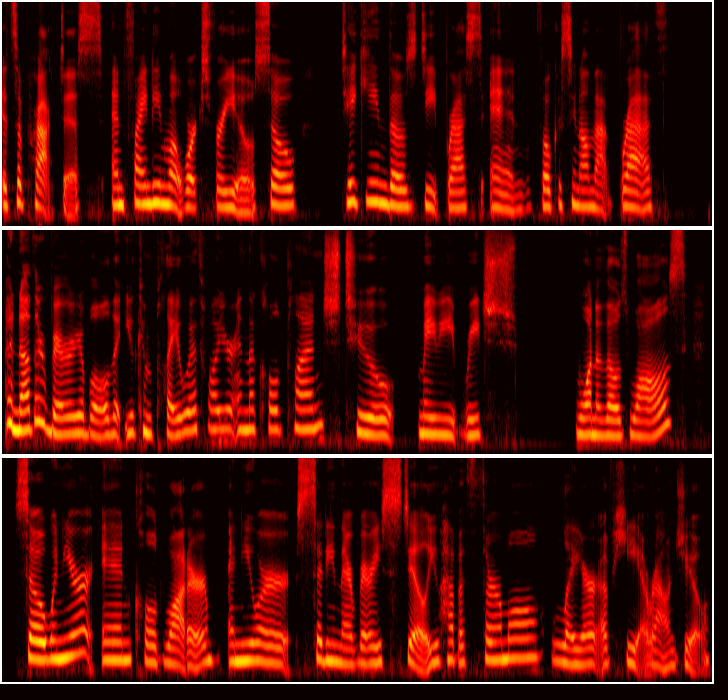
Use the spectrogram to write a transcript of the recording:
it's a practice and finding what works for you. So taking those deep breaths in, focusing on that breath. Another variable that you can play with while you're in the cold plunge to maybe reach one of those walls. So when you're in cold water and you are sitting there very still, you have a thermal layer of heat around you.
